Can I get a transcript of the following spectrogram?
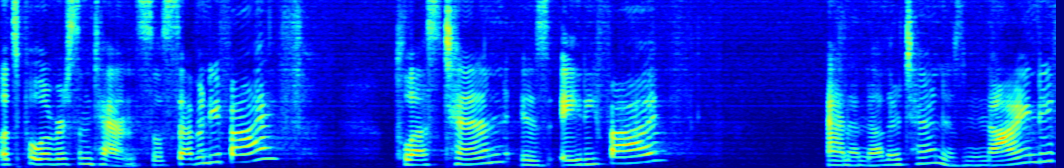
Let's pull over some tens. So 75 plus 10 is 85, and another 10 is 95.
